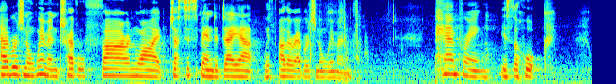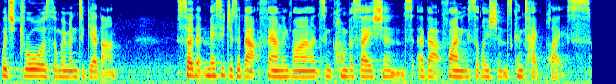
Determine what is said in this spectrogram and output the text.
Aboriginal women travel far and wide just to spend a day out with other Aboriginal women. Pampering is the hook which draws the women together so that messages about family violence and conversations about finding solutions can take place.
